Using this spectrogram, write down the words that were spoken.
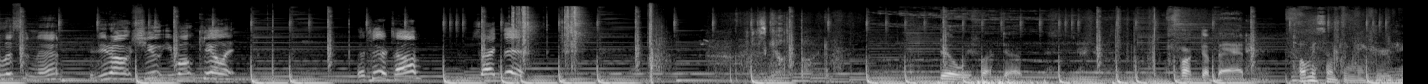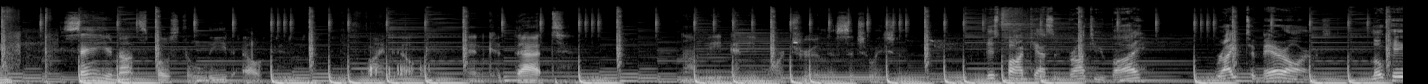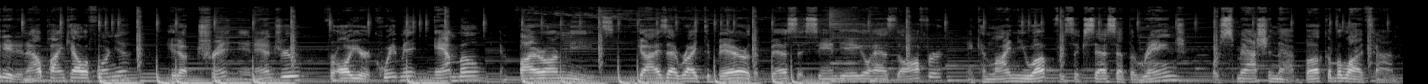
Now listen, man. If you don't shoot, you won't kill it. Look here, Tom. It's like this. Just killed a bug. Bill, we fucked up. Fucked up bad. Tell me something encouraging. You say you're not supposed to leave elk to find elk. And could that not be any more true in this situation? This podcast is brought to you by Right to Bear Arms. Located in Alpine, California, hit up Trent and Andrew for all your equipment, ammo, and firearm needs. Guys at Right to Bear are the best that San Diego has to offer and can line you up for success at the range or smashing that buck of a lifetime.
